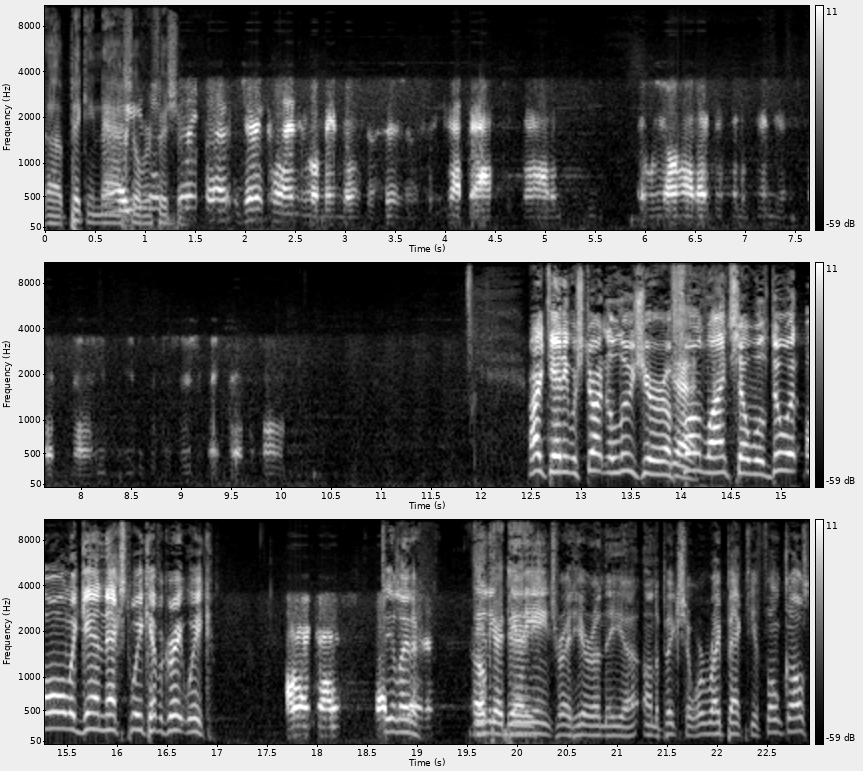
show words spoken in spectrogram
uh, picking Nash over know, Fisher? Jerry, uh, Jerry Colangelo made those decisions. You have to ask him that and we all had our different opinions, but uh, he, he was the decision maker at the time. All right, Danny, we're starting to lose your uh, Yeah. phone line, so we'll do it all again next week. Have a great week. All right, guys. Talk See you to later. Danny, Okay, Danny Danny. Ainge right here on the uh, on the big show. We're right back to your phone calls.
